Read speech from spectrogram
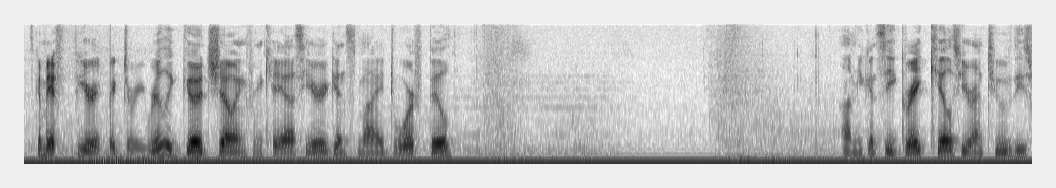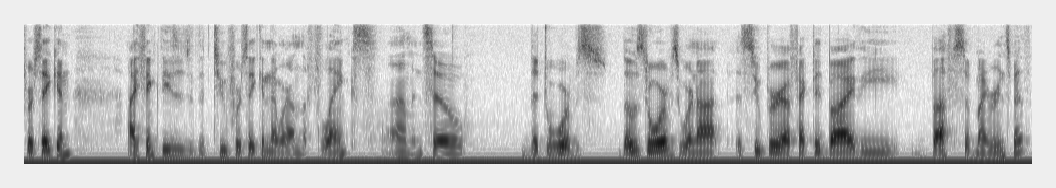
It's going to be a Pyrrhic victory. Really good showing from Chaos here against my Dwarf build. Um, you can see great kills here on two of these Forsaken. I think these are the two Forsaken that were on the flanks, um, and so the dwarves, those dwarves were not super affected by the buffs of my runesmith,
